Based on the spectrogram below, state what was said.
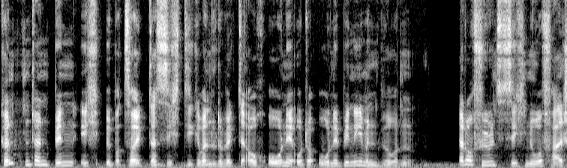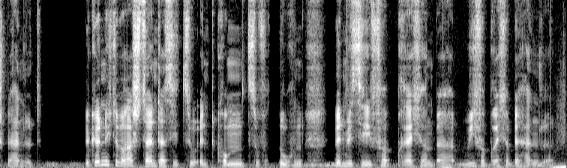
könnten, dann bin ich überzeugt, dass sich die gewandelten Objekte auch ohne oder ohne benehmen würden. Dadurch fühlen sie sich nur falsch behandelt. Wir können nicht überrascht sein, dass sie zu entkommen zu versuchen, wenn wir sie Verbrechern wie Verbrecher behandeln.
